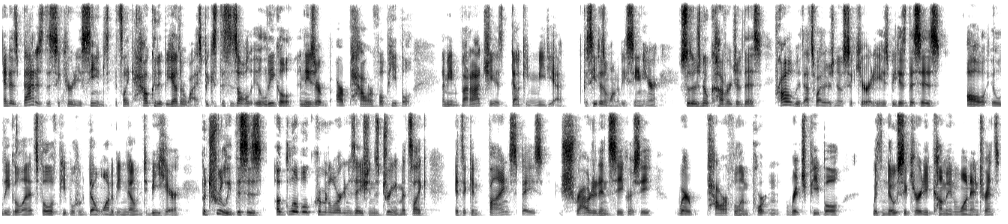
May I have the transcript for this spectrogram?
And as bad as this security seems, it's like, how could it be otherwise? Because this is all illegal, and these are, are powerful people. I mean, Baracci is ducking media because he doesn't want to be seen here. So there's no coverage of this. Probably that's why there's no security, is because this is all illegal and it's full of people who don't want to be known to be here. But truly, this is a global criminal organization's dream. It's like it's a confined space shrouded in secrecy where powerful, important, rich people with no security come in one entrance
